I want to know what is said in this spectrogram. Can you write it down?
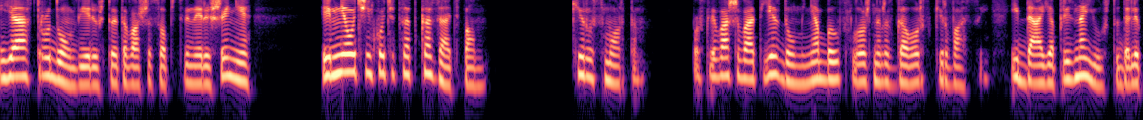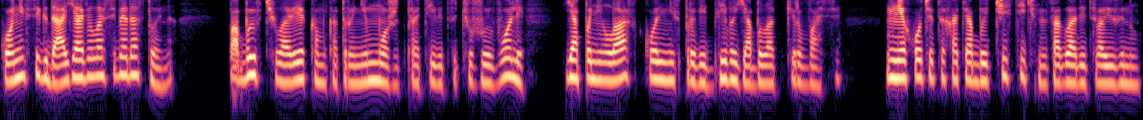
я с трудом верю, что это ваше собственное решение, и мне очень хочется отказать вам». Кирус Мортом. После вашего отъезда у меня был сложный разговор с Кирвасой. И да, я признаю, что далеко не всегда я вела себя достойно. Побыв человеком, который не может противиться чужой воле, я поняла, сколь несправедлива я была к Кирвасе. Мне хочется хотя бы частично загладить свою вину.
